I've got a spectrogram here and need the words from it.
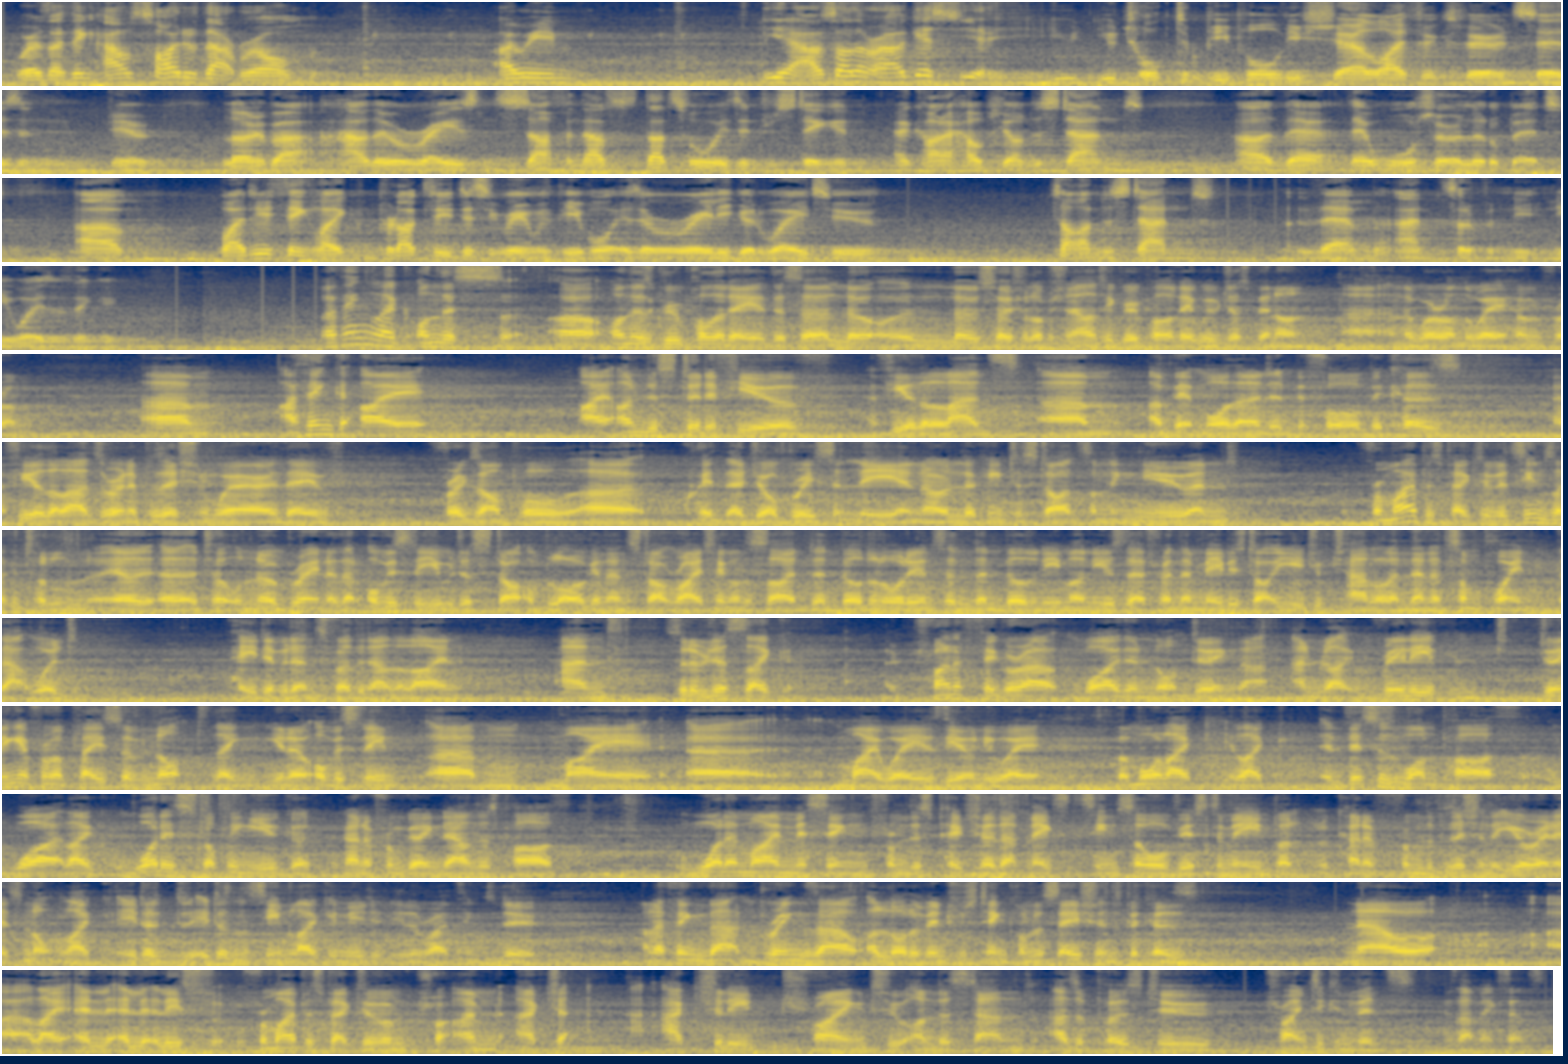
Whereas I think outside of that realm, I mean, yeah, outside of that, I guess yeah, you you talk to people, you share life experiences, and you know learn about how they were raised and stuff, and that's that's always interesting and, and kind of helps you understand uh, their their water a little bit. Um, but I do think like productively disagreeing with people is a really good way to to understand them and sort of new, new ways of thinking. I think like on this uh, on this group holiday, this uh, low, low social optionality group holiday we've just been on, uh, and that we're on the way home from. Um, I think I I understood a few of a few of the lads um, a bit more than I did before because a few of the lads are in a position where they've, for example, uh, quit their job recently and are looking to start something new and from my perspective, it seems like a total a, a total no-brainer that obviously you would just start a blog and then start writing on the side, then build an audience, and then build an email newsletter, and then maybe start a YouTube channel, and then at some point that would pay dividends further down the line. And sort of just like trying to figure out why they're not doing that, and like really doing it from a place of not like you know obviously um, my uh, my way is the only way, but more like like this is one path. Why like what is stopping you go, kind of from going down this path? what am I missing from this picture that makes it seem so obvious to me, but kind of from the position that you're in, it's not like, it, it doesn't seem like immediately the right thing to do. And I think that brings out a lot of interesting conversations because now, uh, like at, at, least from my perspective, I'm, tr- I'm actu- actually trying to understand as opposed to trying to convince, if that makes sense.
